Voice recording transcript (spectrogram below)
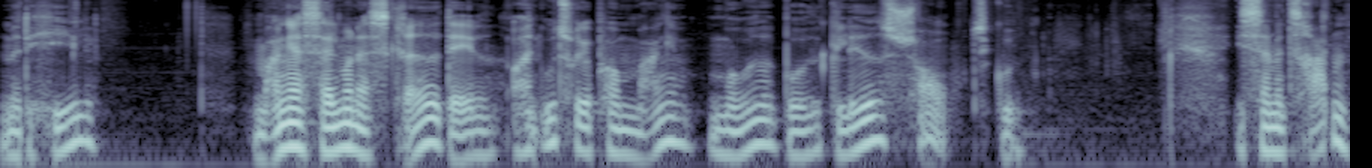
med det hele. Mange af salmerne er skrevet af David, og han udtrykker på mange måder både glæde og sorg til Gud. I salme 13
